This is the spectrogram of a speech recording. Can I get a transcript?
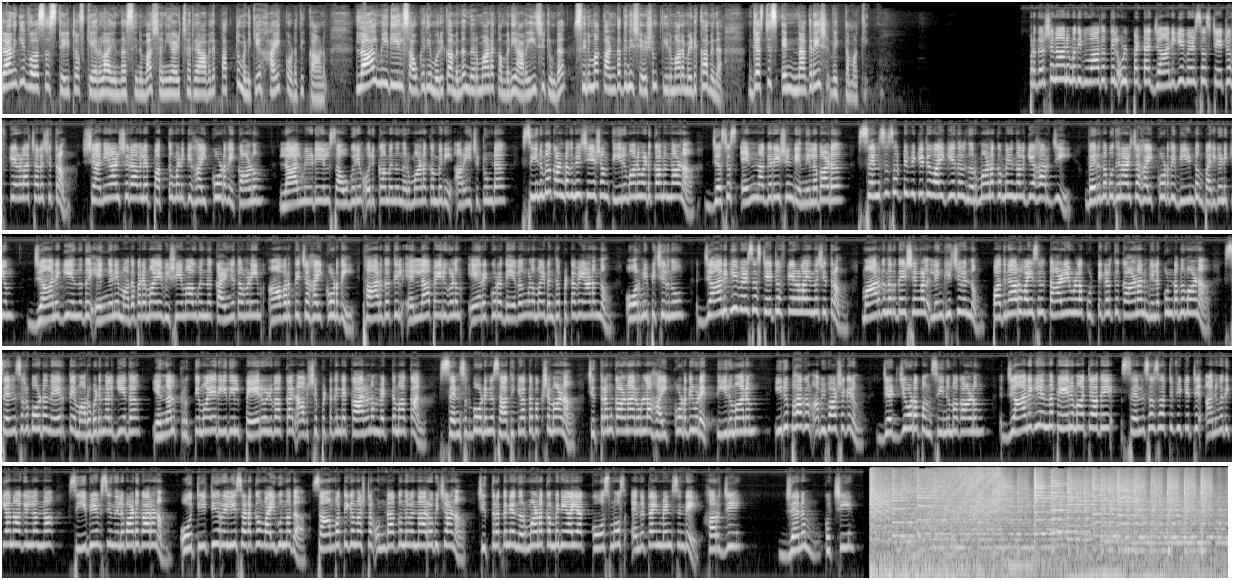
Janaki versus state of Kerala എന്ന സിനിമ ശനിയാഴ്ച രാവിലെ പത്തു മണിക്ക് ഹൈക്കോടതി കാണും. ലാൽ മീഡിയയിൽ സൗകര്യമൊരുക്കാമെന്ന് നിർമ്മാണ കമ്പനി അറിയിച്ചിട്ടുണ്ട്. സിനിമ കണ്ടതിന് ശേഷം തീരുമാനമെടുക്കാമെന്ന് ജസ്റ്റിസ് എൻ നഗരേഷ് വ്യക്തമാക്കി. പ്രദർശനാനുമതി വിവാദത്തിൽ ഉൾപ്പെട്ട Janaki versus state of Kerala ചലച്ചിത്രം ശനിയാഴ്ച രാവിലെ പത്ത് മണിക്ക് ഹൈക്കോടതി കാണും. ലാൽ മീഡിയയിൽ സൗകര്യം ഒരുക്കാമെന്ന് നിർമ്മാണ കമ്പനി അറിയിച്ചിട്ടുണ്ട്. സിനിമ കണ്ടതിനു ശേഷം തീരുമാനമെടുക്കാമെന്നാണ് ജസ്റ്റിസ് എൻ നഗരേഷിന്റെ നിലപാട്. സെൻസസ് സർട്ടിഫിക്കറ്റ് വൈകിയതിൽ നിർമ്മാണ കമ്പനി നൽകിയ ഹർജി വരുന്ന ബുധനാഴ്ച ഹൈക്കോടതി വീണ്ടും പരിഗണിക്കും. ജാനകി എന്നത് എങ്ങനെ മതപരമായ വിഷയമാകുമെന്ന് കഴിഞ്ഞ തവണയും ആവർത്തിച്ച ഹൈക്കോടതി ഭാരതത്തിൽ എല്ലാ പേരുകളും ഏറെക്കുറെ ദൈവങ്ങളുമായി ബന്ധപ്പെട്ടവയാണെന്നും ഓർമ്മിപ്പിച്ചിരുന്നു. Janaki versus state of Kerala എന്ന ചിത്രം മാർഗനിർദ്ദേശങ്ങൾ ലംഘിച്ചുവെന്നും പതിനാറ് വയസ്സിൽ താഴെയുള്ള കുട്ടികൾക്ക് കാണാൻ വിലക്കുണ്ടെന്നുമാണ് സെൻസർ ബോർഡ് നേരത്തെ മറുപടി നൽകിയത്. എന്നാൽ കൃത്യമായ രീതിയിൽ പേരൊഴിവാക്കാൻ ആവശ്യപ്പെട്ടതിന്റെ കാരണം വ്യക്തമാക്കാൻ സെൻസർ ബോർഡിന് സാധിക്കാത്ത പക്ഷമാണ് ചിത്രം കാണാനുള്ള ഹൈക്കോടതിയുടെ തീരുമാനം. ഇരുഭാഗം അഭിഭാഷകരും ജഡ്ജിയോടൊപ്പം സിനിമ കാണും. ജാനകി എന്ന പേര് മാറ്റാതെ സെൻസർ സർട്ടിഫിക്കറ്റ് അനുവദിക്കാനാകില്ലെന്ന സി ബി എഫ് സി നിലപാട് കാരണം ഒ ടി ടി റിലീസ് അടക്കം വൈകുന്നത് സാമ്പത്തിക നഷ്ടം ഉണ്ടാക്കുന്നുവെന്നാരോപിച്ചാണ് ചിത്രത്തിന്റെ നിർമ്മാണ കമ്പനിയായ കോസ്മോസ് എന്റർടൈൻമെന്റ്സിന്റെ ഹർജി. ജനം കൊച്ചി.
